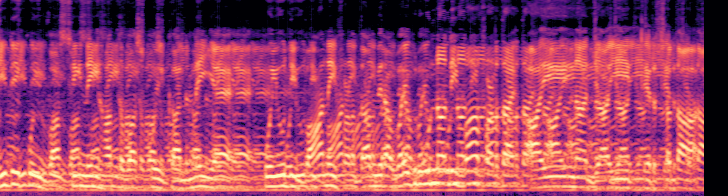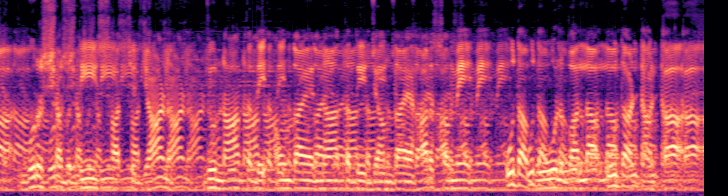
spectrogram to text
ਜਿਹਦੀ ਕੋਈ ਵਾਸੀ ਨਹੀਂ ਹੱਥ ਵਸ ਕੋਈ ਗੱਲ ਨਹੀਂ ਹੈ। ਕੋਈ ਉਹਦੀ ਬਾਹ ਨਹੀਂ ਫੜਦਾ। ਮੇਰਾ ਵਾਹਿਗੁਰੂ ਉਹਨਾਂ ਦੀ ਬਾਹ ਫੜਦਾ ਹੈ। ਆਏ ਨਾ ਜਾਈ ਫਿਰ ਸਦਾ। ਗੁਰ ਸ਼ਬਦੀ ਸੱਚ ਜਾਣ। ਜੋ ਨਾ ਕਦੇ ਆਉਂਦਾ ਹੈ ਨਾ ਕਦੇ ਜਾਂਦਾ ਹੈ ਹਰ ਸਮੇਂ। ਉਹਦਾ ਬੋਲ ਬਾਲਾ ਉਹਦਾ ਡਾਂਕਾ।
